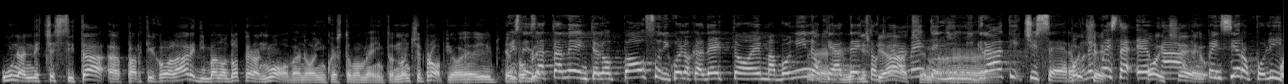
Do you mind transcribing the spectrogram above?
una necessità eh, particolare di manodopera nuova no, in questo momento, non c'è proprio. È, Questo è esattamente l'opposto di quello che ha detto Emma Bonino, che ha detto dispiace, chiaramente ma... gli immigrati ci servono e questo è una, un pensiero politico.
